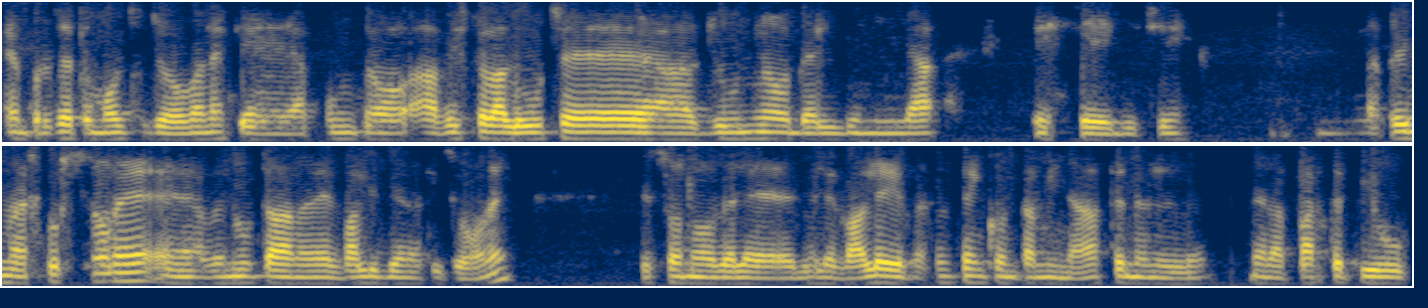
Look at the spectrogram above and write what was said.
È un progetto molto giovane che appunto ha visto la luce a giugno del 2016. La prima escursione è avvenuta nelle valli di Natisone, che sono delle, delle valli abbastanza incontaminate nel, nella parte più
